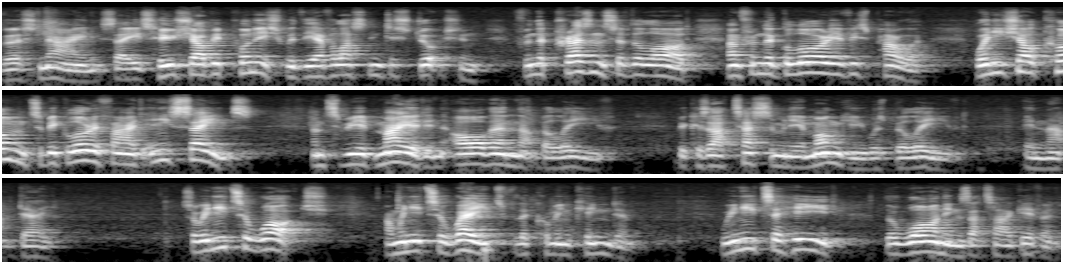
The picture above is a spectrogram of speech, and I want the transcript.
Verse 9 it says, Who shall be punished with the everlasting destruction from the presence of the Lord and from the glory of his power, when he shall come to be glorified in his saints and to be admired in all them that believe? because our testimony among you was believed in that day. So we need to watch and we need to wait for the coming kingdom. We need to heed the warnings that are given.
